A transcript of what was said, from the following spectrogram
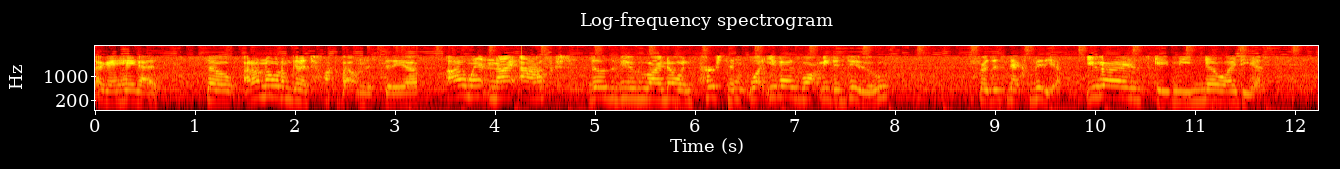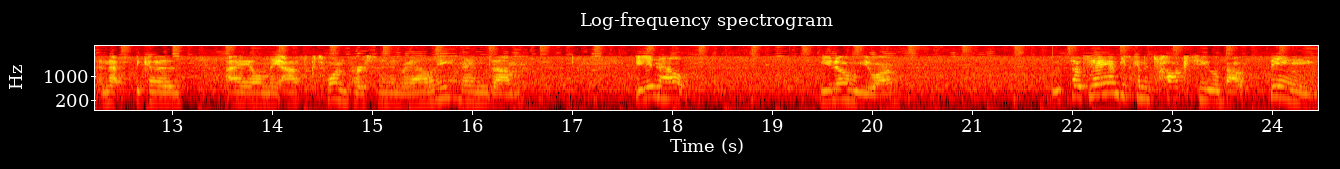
Okay, hey guys. So, I don't know what I'm going to talk about in this video. I went and I asked those of you who I know in person what you guys want me to do for this next video. You guys gave me no ideas, and that's because I only asked one person in reality, and um, you didn't help. You know who you are. So today I'm just going to talk to you about things.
